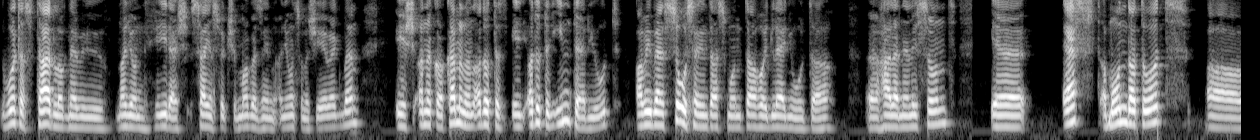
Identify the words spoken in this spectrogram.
volt a Starlog nevű nagyon híres science fiction magazin a 80-as években, és annak a Cameron adott, az, egy, adott egy interjút, amiben szó szerint azt mondta, hogy lenyúlta Helen Ellison-t. Ezt a mondatot a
